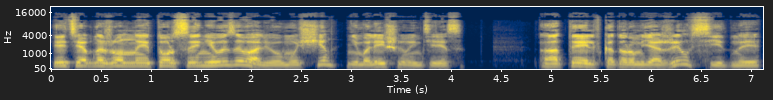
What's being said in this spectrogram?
эти обнаженные торсы не вызывали у мужчин ни малейшего интереса. Отель, в котором я жил в Сиднее,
